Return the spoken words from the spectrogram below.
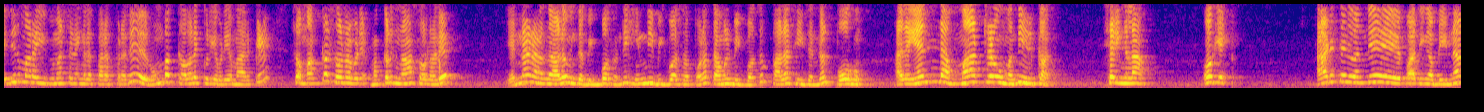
எதிர்மறை விமர்சனங்களை பரப்புறது ரொம்ப கவலைக்குரிய விடயமா இருக்கு. ஸோ மக்கள் சொல்ற விட மக்களுக்கு நான் சொல்றது என்ன நடந்தாலும் இந்த பிக் பாஸ் வந்து ஹிந்தி பிக் பாஸை போல தமிழ் பிக் பாஸும் பல சீசன்கள் போகும். அதில் எந்த மாற்றமும் வந்து இருக்காது. சரிங்களா? ஓகே அடுத்தது வந்து பார்த்தீங்க அப்படின்னா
